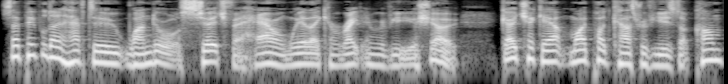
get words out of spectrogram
So people don't have to wonder or search for how and where they can rate and review your show. Go check out mypodcastreviews.com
